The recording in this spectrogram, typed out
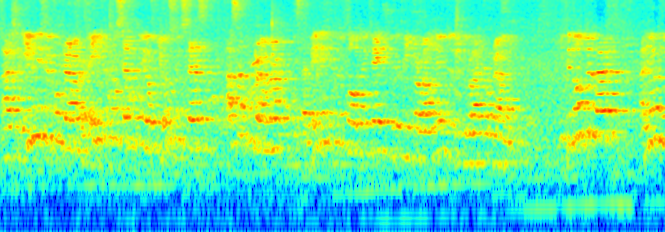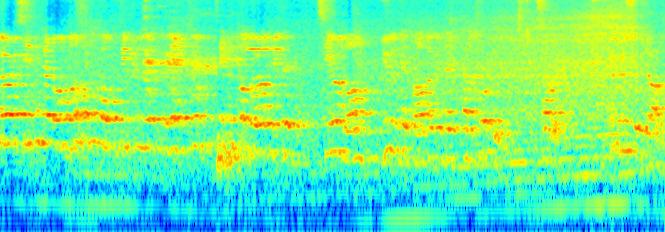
Actually, even if you're a programmer, 80% of your success as a programmer is the ability to communicate with people around you to do the right programming. If you don't do that, and you're a nerd sitting there alone, don't want to talk to people, react to technical world with the zero and you will get problem with the California. Sorry. You lose your job.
